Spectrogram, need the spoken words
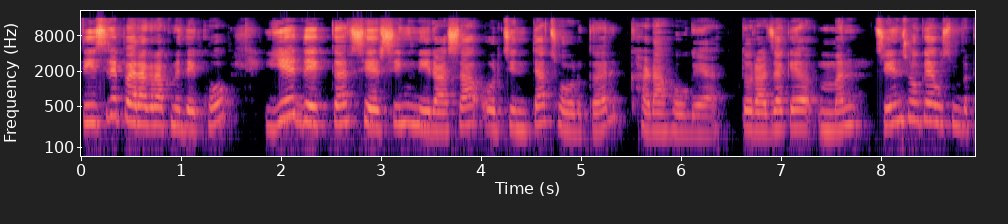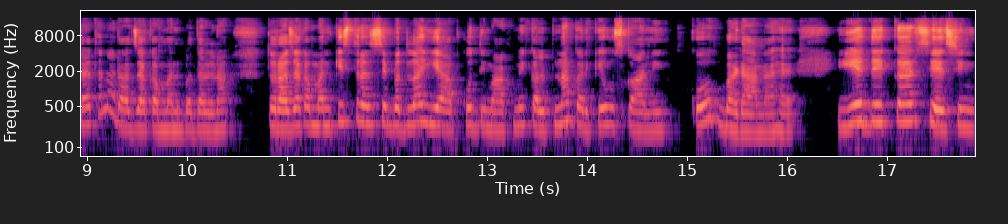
तीसरे पैराग्राफ में देखो, ये देखकर शेर सिंह निराशा और चिंता छोड़कर खड़ा हो गया। तो राजा का मन चेंज हो गया, उसमें बताया था ना, राजा का मन बदलना। तो राजा का मन किस तरह से बदला, ये आपको दिमाग में कल्पना करके उस कहानी को बढ़ाना है। ये देखकर शेर सिंह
